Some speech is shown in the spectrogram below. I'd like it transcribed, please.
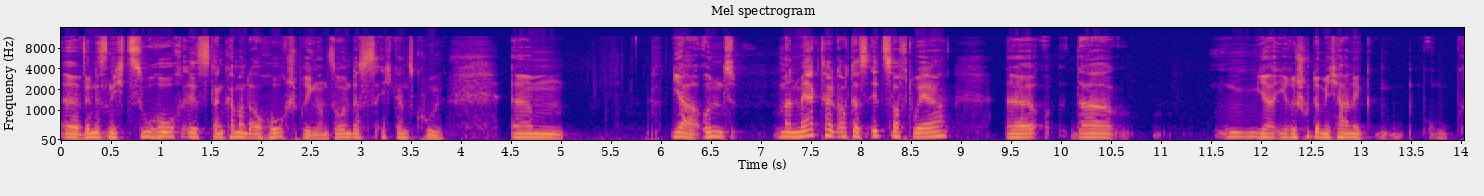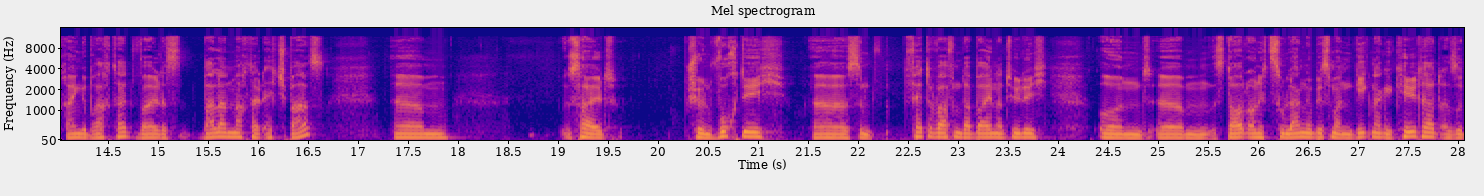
äh, wenn es nicht zu hoch ist, dann kann man da auch hochspringen und so. Und das ist echt ganz cool. Ähm, ja, und man merkt halt auch, dass It Software äh, da ja ihre Shooter-Mechanik reingebracht hat, weil das Ballern macht halt echt Spaß. Ähm, ist halt schön wuchtig, äh, es sind fette Waffen dabei natürlich und ähm, es dauert auch nicht zu lange, bis man einen Gegner gekillt hat, also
